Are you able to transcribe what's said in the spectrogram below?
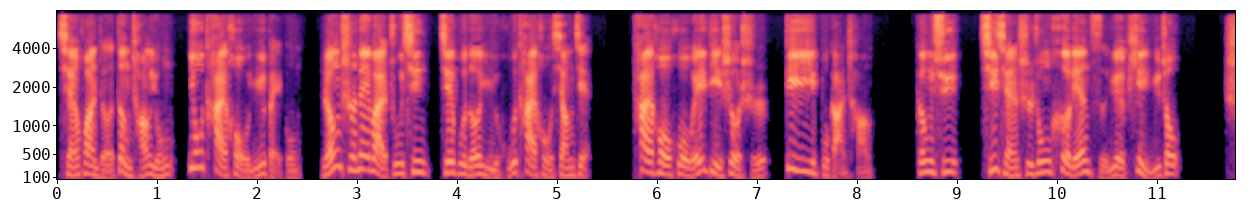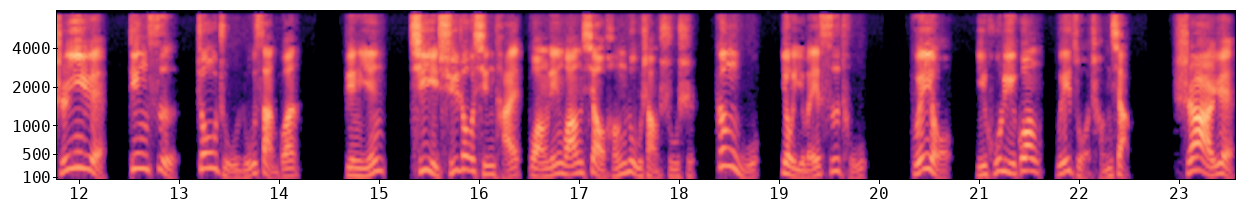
遣患者邓长荣忧太后于北宫，仍持内外诸亲皆不得与胡太后相见。太后或为帝设时，帝亦不敢长。庚戌，其遣侍中贺连子越聘于州。十一月丁巳，州主如散官。丙寅，其以徐州行台广陵王孝恒录尚书事。庚午，又以为司徒。癸酉，以胡律光为左丞相。十二月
